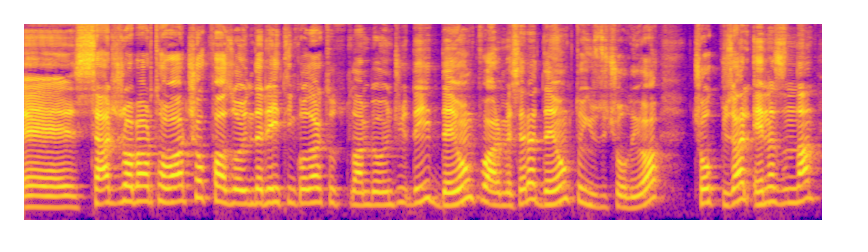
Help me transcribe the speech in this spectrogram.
ee, Sergio Roberto var. Çok fazla oyunda rating olarak tutulan bir oyuncu değil. De Jong var mesela. De Jong da 103 oluyor. Çok güzel. En azından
